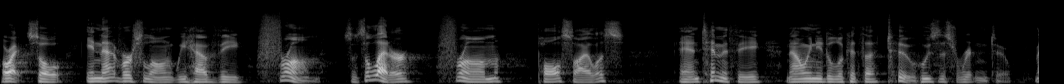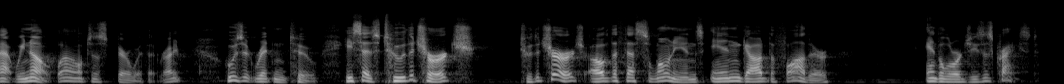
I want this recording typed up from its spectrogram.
All right, so in that verse alone, we have the from. So it's a letter from Paul, Silas, and Timothy. Now we need to look at the to. Who's this written to? Matt, we know. Well, just bear with it, right? Who's it written to? He says, to the church to the church of the Thessalonians in God the Father and the Lord Jesus Christ.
